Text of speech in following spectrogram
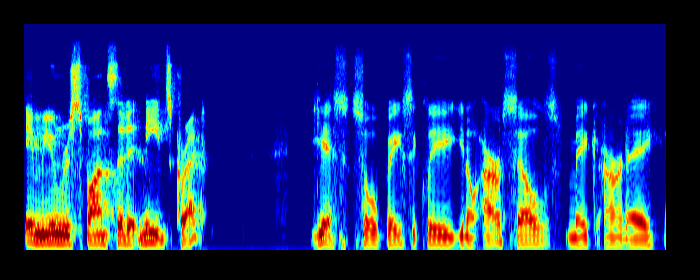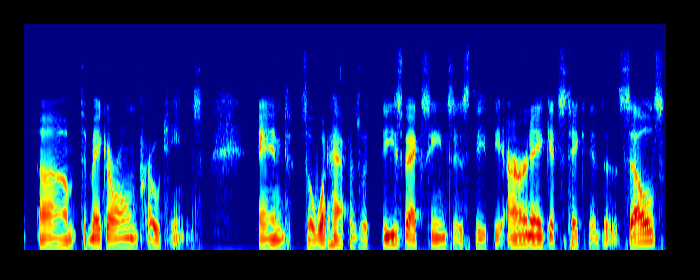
immune response that it needs. Correct? Yes. So basically, you know, our cells make RNA um, to make our own proteins. And so what happens with these vaccines is the, the RNA gets taken into the cells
